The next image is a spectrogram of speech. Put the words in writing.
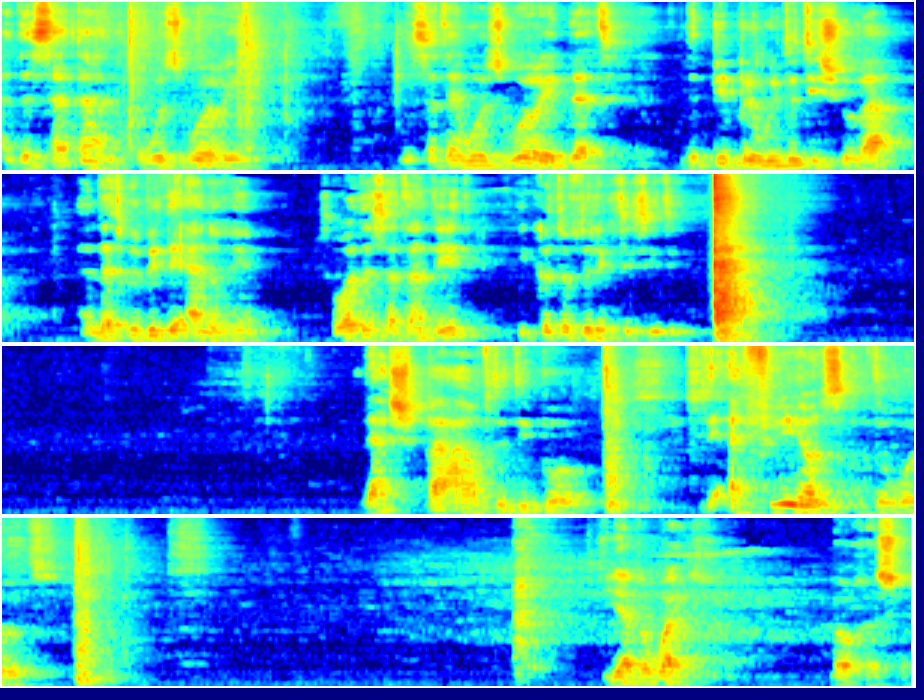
And the Satan was worried. Satan was worried that the people will do Teshuvah, and that will be the end of him. So what the Satan did, he cut off the electricity. The ashpa'ah of the dibur, the influence of the words. You have a wife, Baruch Hashem.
